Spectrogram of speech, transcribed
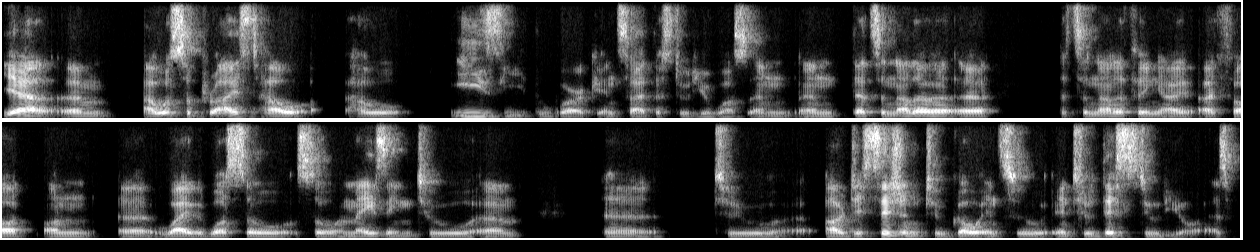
yeah um, i was surprised how how easy the work inside the studio was and and that's another uh, that's another thing I, I thought on uh, why it was so so amazing to um, uh, to our decision to go into into this studio as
